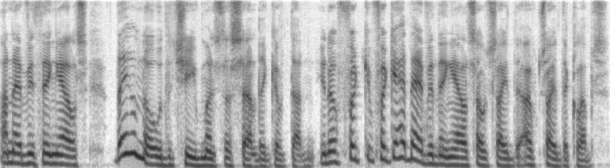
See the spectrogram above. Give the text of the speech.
and everything else, they'll know the achievements the Celtic have done. You know, forget everything else outside the, outside the clubs.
